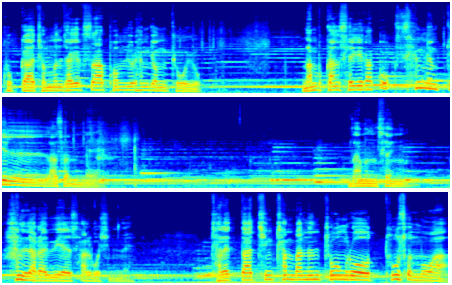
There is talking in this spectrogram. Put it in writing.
국가 전문 자격사 법률 행정 교육. 남북한 세계가 꼭 생명길 나섰네 남은 생 하늘나라 위에 살고 싶네. 잘했다 칭찬받는 종으로 두 손 모아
